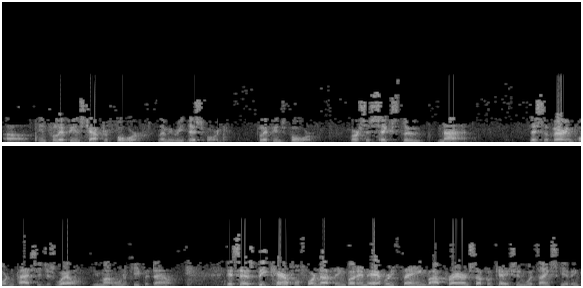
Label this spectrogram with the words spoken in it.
Uh, in Philippians chapter 4, let me read this for you. Philippians 4, verses 6 through 9. This is a very important passage as well. You might want to keep it down. It says, Be careful for nothing, but in everything by prayer and supplication with thanksgiving,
